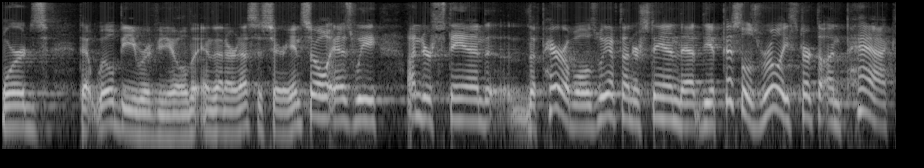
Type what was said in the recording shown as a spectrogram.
Words that will be revealed and that are necessary. And so, as we understand the parables, we have to understand that the epistles really start to unpack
